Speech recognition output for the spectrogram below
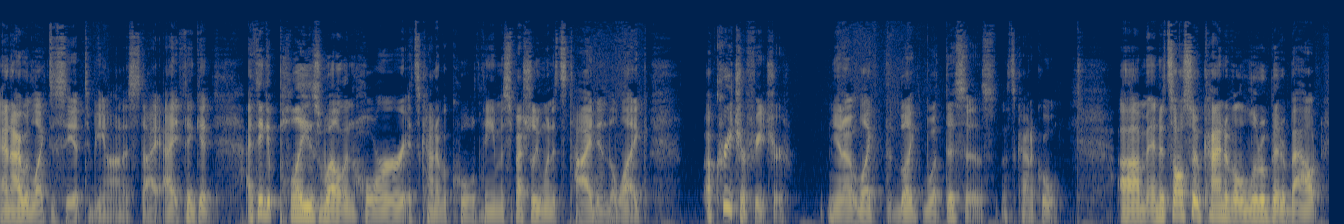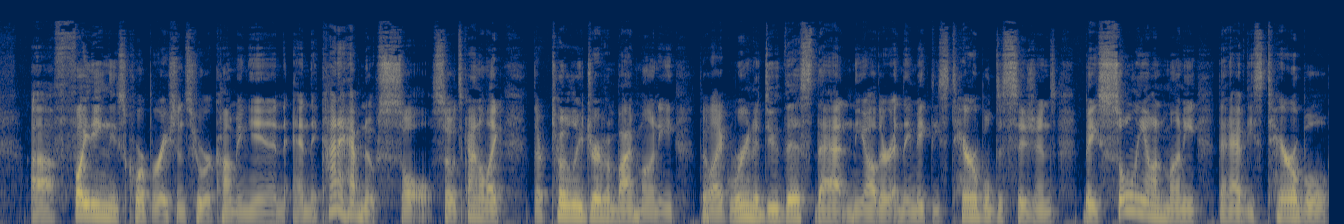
And I would like to see it to be honest. I, I think it I think it plays well in horror. It's kind of a cool theme, especially when it's tied into like a creature feature. You know, like like what this is. That's kind of cool. Um, and it's also kind of a little bit about uh, fighting these corporations who are coming in and they kind of have no soul. So it's kind of like they're totally driven by money. They're like, we're going to do this, that, and the other. And they make these terrible decisions based solely on money that have these terrible,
